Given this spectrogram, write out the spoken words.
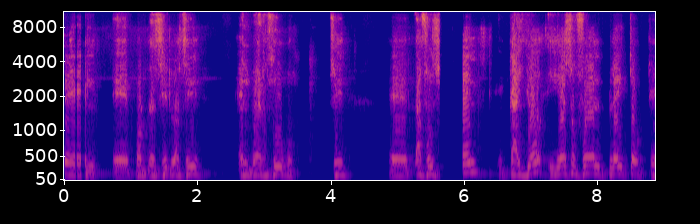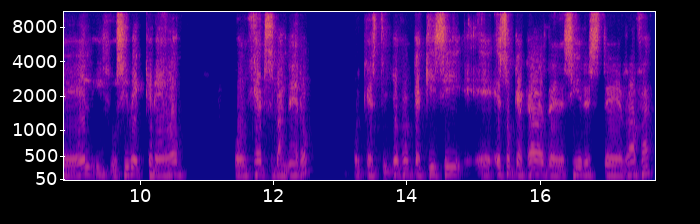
eh, por decirlo así, el verdugo, ¿sí? Eh, la función de él cayó y eso fue el pleito que él inclusive creó con Hertz Banero, porque este, yo creo que aquí sí, eh, eso que acabas de decir, este, Rafa,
